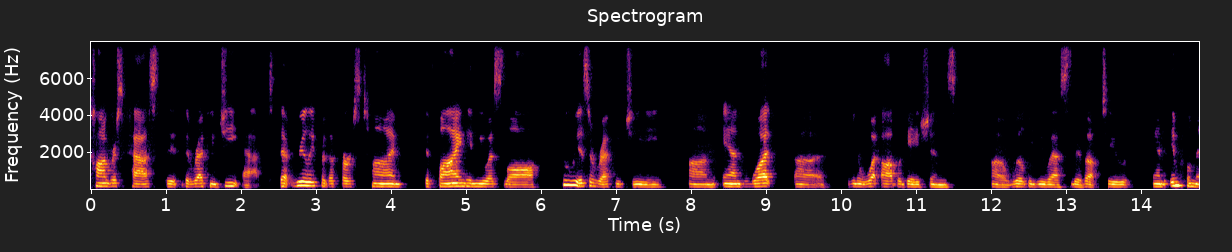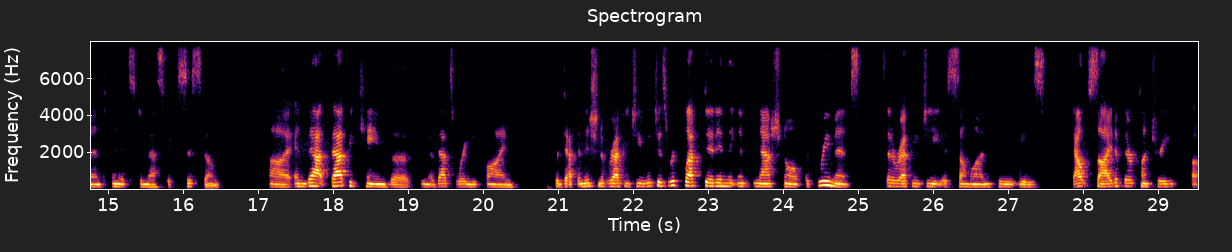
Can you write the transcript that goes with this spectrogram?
Congress passed the, the Refugee Act that really, for the first time, defined in US law who is a refugee um, and what, uh, you know, what obligations uh, will the US live up to and implement in its domestic system. Uh, and that, that became the, you know, that's where you find the definition of refugee, which is reflected in the international agreements that a refugee is someone who is outside of their country uh,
